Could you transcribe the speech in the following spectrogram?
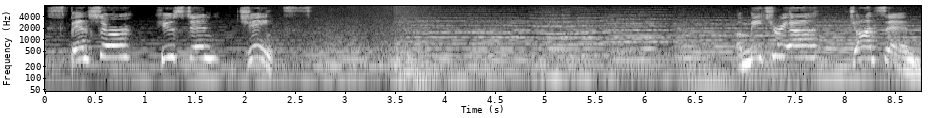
Spencer Houston Jinks. Ametria Johnson.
